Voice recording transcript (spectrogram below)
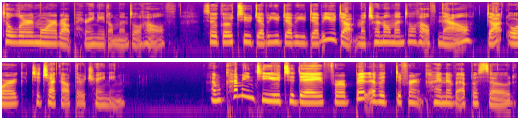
to learn more about perinatal mental health. So go to www.maternalmentalhealthnow.org to check out their training. I'm coming to you today for a bit of a different kind of episode.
